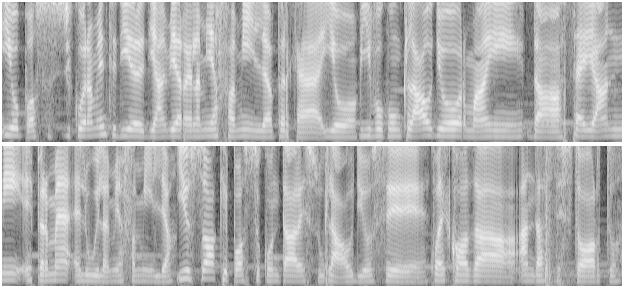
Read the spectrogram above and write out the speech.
io posso sicuramente dire di avere la mia famiglia perché io vivo con Claudio ormai da sei anni e per me è lui la mia famiglia. Io so che posso contare su Claudio se qualcosa andasse storto.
